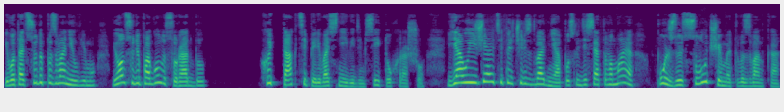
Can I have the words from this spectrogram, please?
И вот отсюда позвонил ему, и он, судя по голосу, рад был. Хоть так теперь во сне видимся, и то хорошо. Я уезжаю теперь через два дня, после 10 мая, пользуясь случаем этого звонка.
